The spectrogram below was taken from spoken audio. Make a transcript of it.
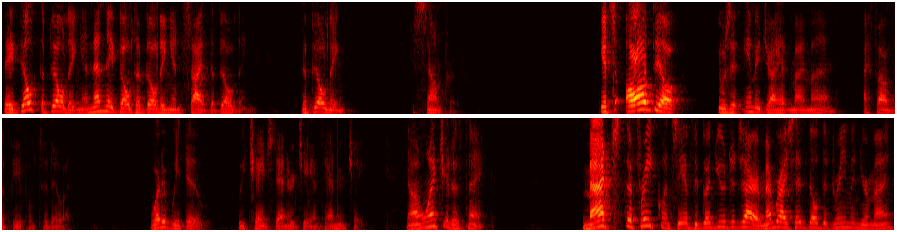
They built the building, and then they built a building inside the building. The building is soundproof. It's all built. It was an image I had in my mind. I found the people to do it. What did we do? We changed energy into energy. Now I want you to think. Match the frequency of the good you desire. Remember I said build the dream in your mind?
